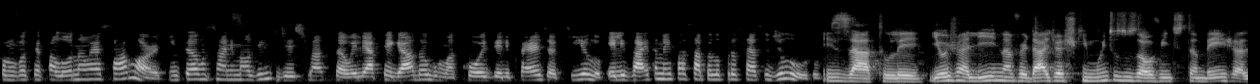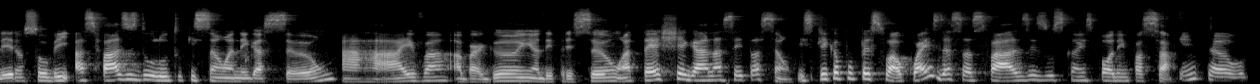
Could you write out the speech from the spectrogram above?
Como você falou, não é só a morte. Então, se um animalzinho de estimação ele é apegado a alguma coisa e ele perde aquilo, ele vai também passar pelo processo de luto. Exato, Lê. E eu já li, na verdade, acho que muitos dos ouvintes também já leram sobre as fases do luto que são a negação, a raiva, a barganha, a depressão, até chegar na aceitação. Explica para o pessoal quais dessas fases os cães podem passar. Então, os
